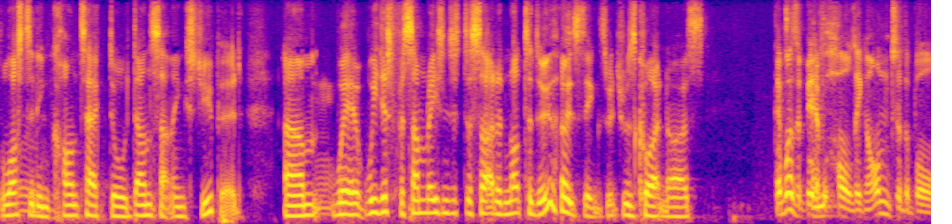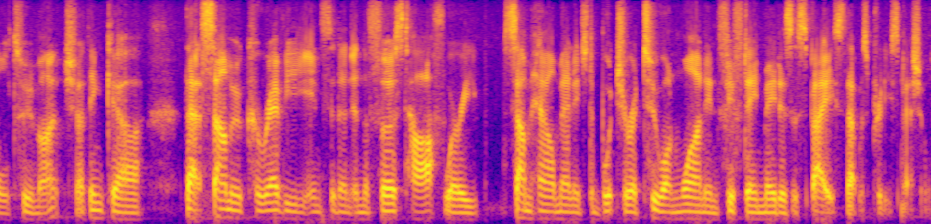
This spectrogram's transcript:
lost it in contact or done something stupid um, where we just for some reason just decided not to do those things which was quite nice There was a bit of holding on to the ball too much. I think uh, that Samu Kerevi incident in the first half where he somehow managed to butcher a two on one in 15 meters of space. That was pretty special.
